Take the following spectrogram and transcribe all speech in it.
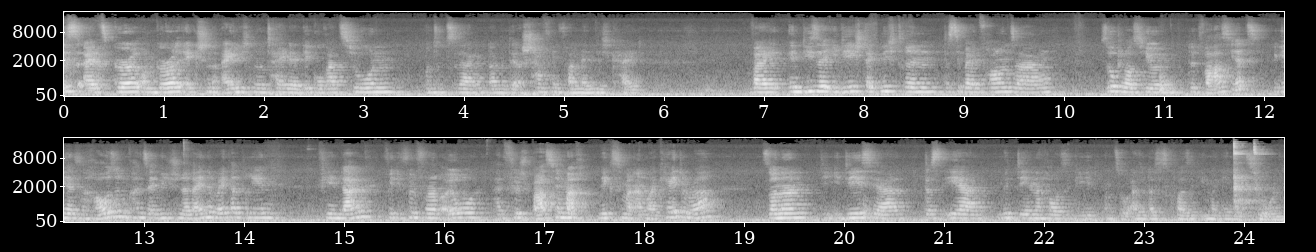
ist als Girl-on-Girl-Action eigentlich nur Teil der Dekoration und sozusagen damit der Erschaffung von Männlichkeit. Weil in dieser Idee steckt nicht drin, dass die beiden Frauen sagen, so Klaus Jürgen, das war's jetzt, wir gehen jetzt nach Hause, du kannst dein Video schon alleine weiterdrehen, vielen Dank für die 500 Euro, hat viel Spaß gemacht, nächstes Mal ein anderer Caterer sondern die Idee ist ja, dass er mit denen nach Hause geht und so. Also das ist quasi die Imagination.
